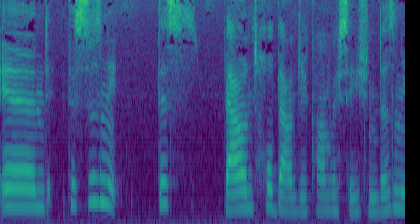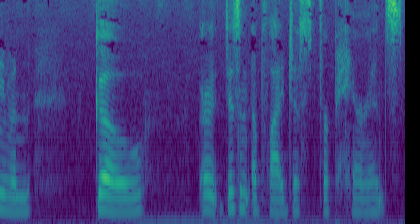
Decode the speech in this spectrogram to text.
And this doesn't, this bound, whole boundary conversation doesn't even go or it doesn't apply just for parents.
